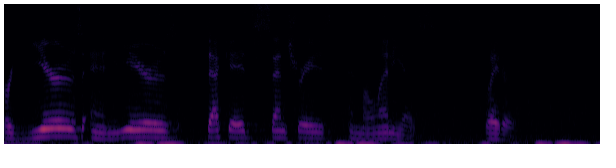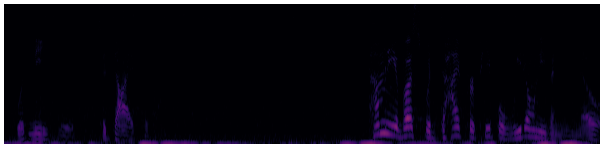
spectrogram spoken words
for years and years, decades, centuries, and millennia later would need you to die for them. How many of us would die for people we don't even know?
